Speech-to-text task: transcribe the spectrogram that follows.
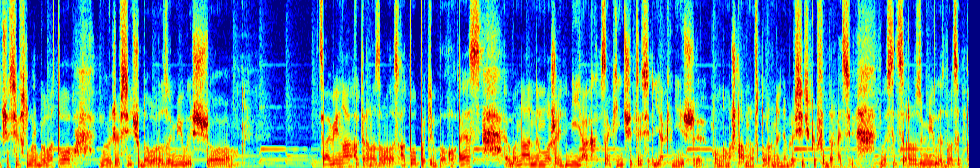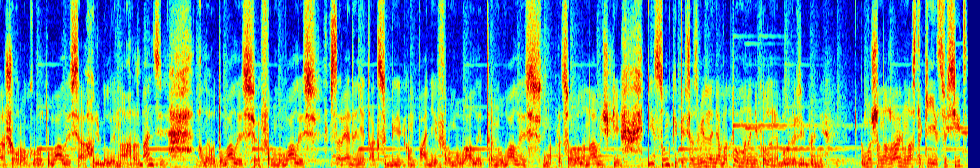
за часів служби в АТО ми вже всі чудово розуміли, що ця війна, котра називалась АТО, потім ООС, вона не може ніяк закінчитись, як ніж повномасштабним вторгненням Російської Федерації. Ми все це розуміли. З 21-го року готувалися, хоч були на гражданці, але готувались, формувались всередині. Так собі компанії формували, тренувались, напрацьовували навички. І сумки після звільнення в АТО в мене ніколи не були розібрані. Тому що, на жаль, у нас такий є сусід,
